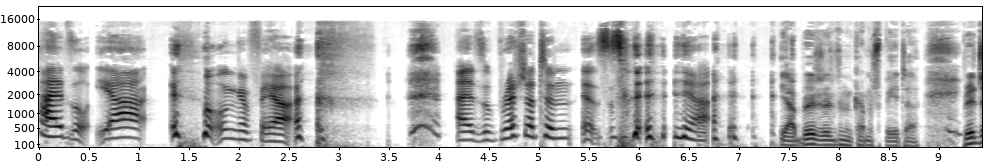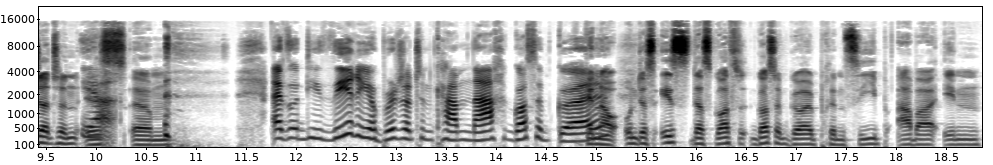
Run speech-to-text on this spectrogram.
Also, ja, ungefähr. Also, Bridgerton ist, ja. Ja, Bridgerton kam später. Bridgerton Ja. ist ähm, Also, die Serie Bridgerton kam nach Gossip Girl. Genau, und es ist das Goss Gossip Girl Prinzip, aber in,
